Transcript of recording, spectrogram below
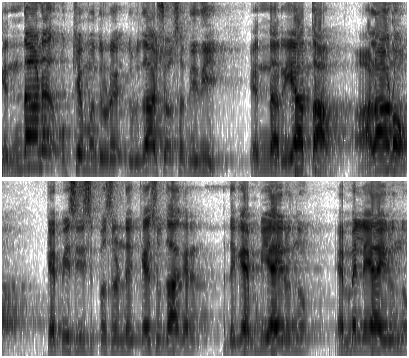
എന്താണ് മുഖ്യമന്ത്രിയുടെ ദുരിതാശ്വാസ നിധി എന്നറിയാത്ത ആളാണോ K P C C president K Sudhakaran? അദ്ദേഹം എം പി ആയിരുന്നു എം എൽ എ ആയിരുന്നു.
